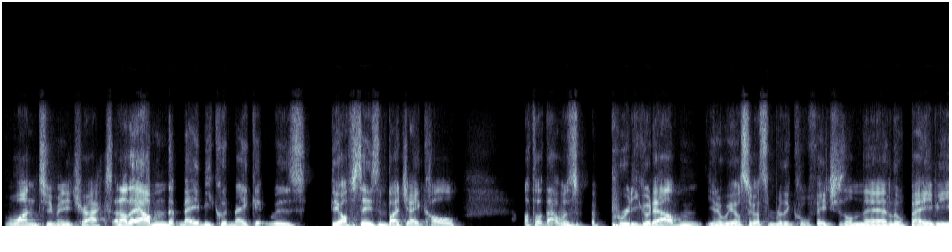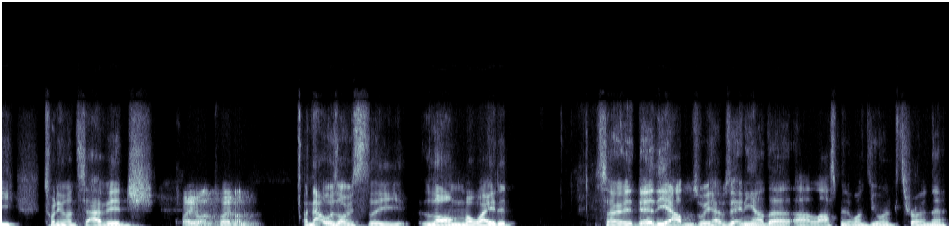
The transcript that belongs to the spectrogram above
one too many tracks. Another album that maybe could make it was The Off Season by J. Cole. I thought that was a pretty good album. You know, we also got some really cool features on there, Little Baby, 21 Savage, 21, 21. and that was obviously long awaited. So they're the albums we have. Is there any other uh, last minute ones you wanted to throw in there?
